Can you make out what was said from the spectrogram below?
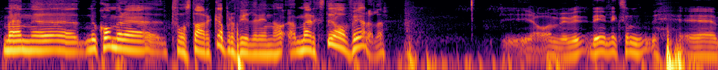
men eh, nu kommer det två starka profiler in. Märks det av för er eller? Ja, men det är liksom... Eh,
